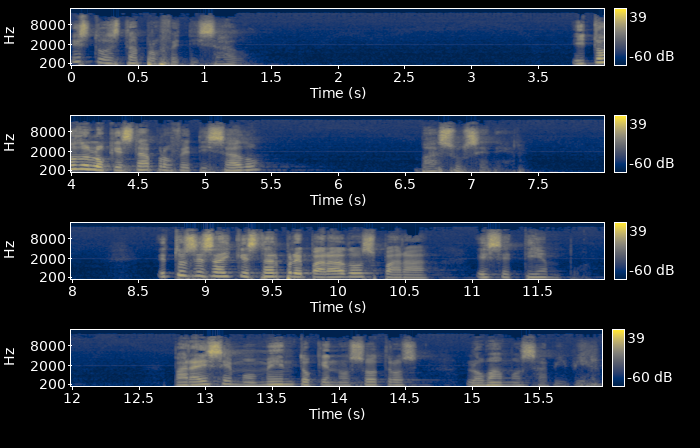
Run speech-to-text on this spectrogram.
esto está profetizado. Y todo lo que está profetizado va a suceder. Entonces hay que estar preparados para ese tiempo, para ese momento que nosotros lo vamos a vivir.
